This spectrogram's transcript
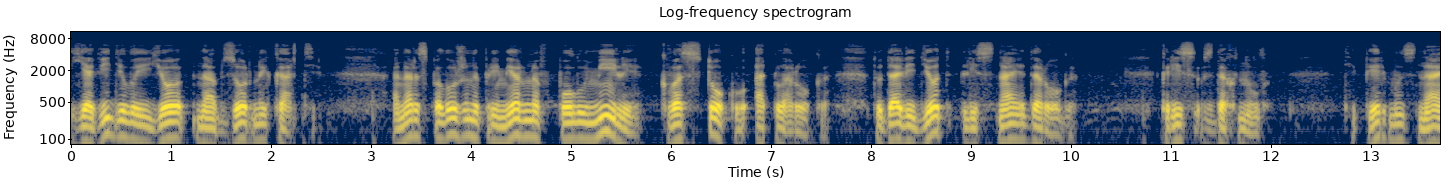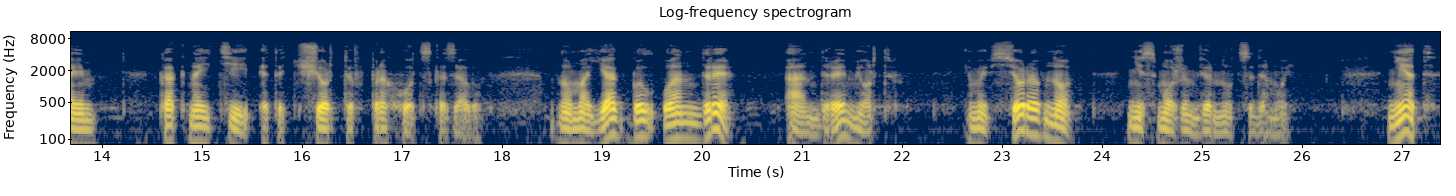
я видела ее на обзорной карте. Она расположена примерно в полумиле к востоку от Ларока. Туда ведет лесная дорога. Крис вздохнул. «Теперь мы знаем, как найти этот чертов проход», — сказал он. «Но маяк был у Андре, а Андре мертв, и мы все равно не сможем вернуться домой». «Нет»,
